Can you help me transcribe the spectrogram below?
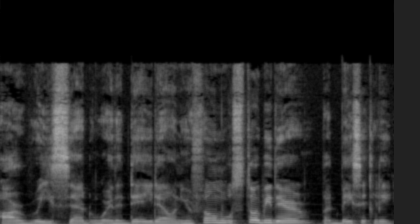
R reset where the data on your phone will still be there, but basically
